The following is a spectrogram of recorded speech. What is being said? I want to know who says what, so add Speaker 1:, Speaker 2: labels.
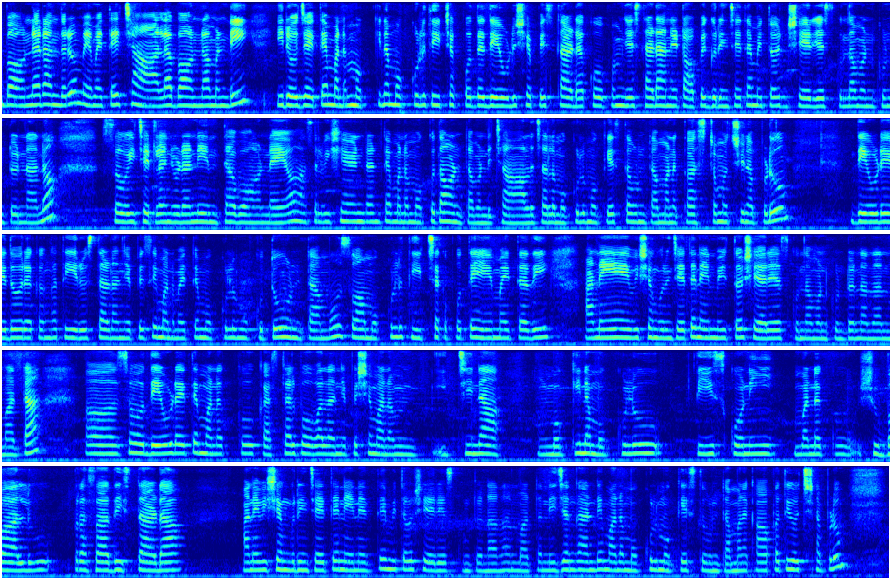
Speaker 1: బాగున్నారు అందరూ మేమైతే చాలా బాగున్నామండి. ఈరోజైతే మనం మొక్కిన మొక్కులు తీర్చకపోతే దేవుడు శపిస్తాడా? కోపం చేస్తాడా? అనే టాపిక్ గురించి అయితే మీతో షేర్ చేసుకుందాం అనుకుంటున్నాను. సో ఈ చెట్లను చూడండి ఎంత బాగున్నాయో. అసలు విషయం ఏంటంటే మనం మొక్కుతూ ఉంటామండి. చాలా చాలా మొక్కులు మొక్కేస్తూ ఉంటాం. మనకు కష్టం వచ్చినప్పుడు దేవుడు ఏదో రకంగా తీరుస్తాడని చెప్పేసి మనమైతే మొక్కులు మొక్కుతూ ఉంటాము. సో ఆ మొక్కులు తీర్చకపోతే ఏమవుతుంది అనే విషయం గురించి అయితే నేను మీతో షేర్ చేసుకుందాం అనుకుంటున్నాను అనమాట సో దేవుడైతే మనకు కష్టాలు పోవాలని చెప్పేసి మనం ఇచ్చిన మొక్కిన మొక్కులు తీసుకొని మనకు శుభాలు ప్రసాదిస్తాడా? అనే విషయం గురించి అయితే నేనైతే మీతో షేర్ చేసుకుంటున్నాను అనమాట నిజంగా అండి మనం మొక్కులు మొక్కేస్తూ ఉంటాం. మనకు ఆపతి వచ్చినప్పుడు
